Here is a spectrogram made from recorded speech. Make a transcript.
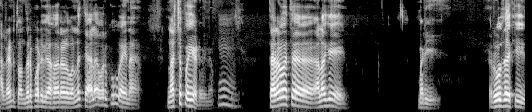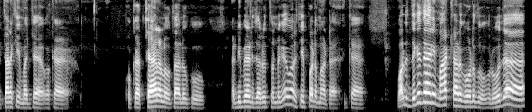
అలాంటి తొందరపాటు వ్యవహారాల వల్ల చాలా వరకు ఆయన నష్టపోయాడు ఆయన. తర్వాత అలాగే మరి రోజాకి తనకి మధ్య ఒక ఒక ఛానల్ తాలూకు డిబేట్ జరుగుతుండగా వాళ్ళు చెప్పాడన్నమాట. ఇంకా వాళ్ళు దిగజారి మాట్లాడకూడదు. రోజా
